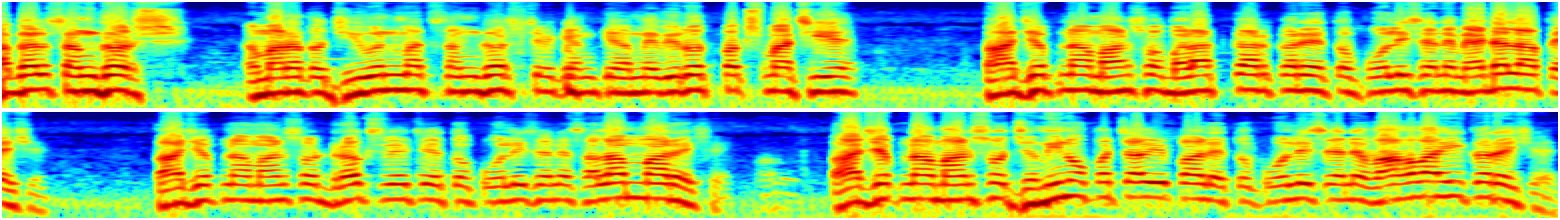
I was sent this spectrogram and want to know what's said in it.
આગળ સંઘર્ષ. અમારા તો જીવનમાં જ સંઘર્ષ છે કેમ કે અમે વિરોધ પક્ષમાં છીએ. ભાજપના માણસો બળાત્કાર કરે તો પોલીસ એને મેડલ આપે છે. ભાજપના માણસો ડ્રગ્સ વેચે તો પોલીસ એને સલામ મારે છે. ભાજપના માણસો જમીનો પચાવી પાડે તો પોલીસ એને વાહવાહી કરે છે.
